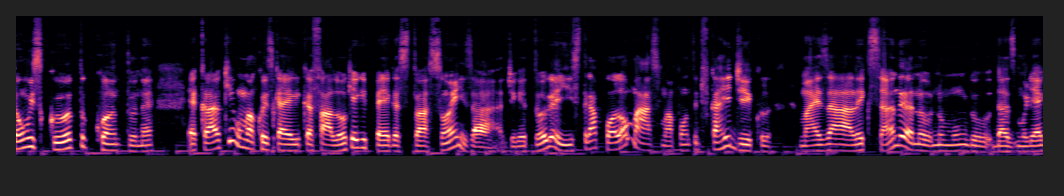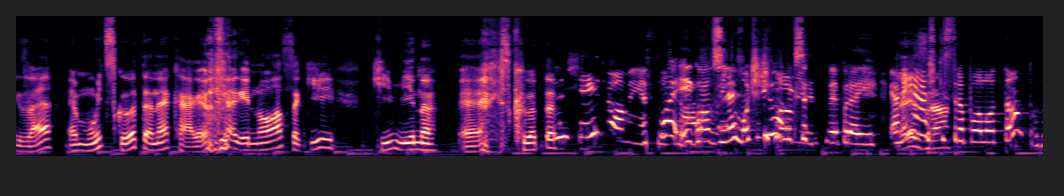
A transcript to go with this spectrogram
tão escroto quanto, né? É claro que uma coisa que a Erika falou, que ele pega situações, a diretora, e extrapola ao máximo, a ponto de ficar ridículo. Mas a Alexandra, no, no mundo das mulheres lá, é muito escrota, né, cara? Eu falei, nossa, que, que mina é, escrota. É cheio de homem, assim. Ué, igualzinho um monte de homem que você vê por aí. Eu nem é, acho exato. que extrapolou tanto.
